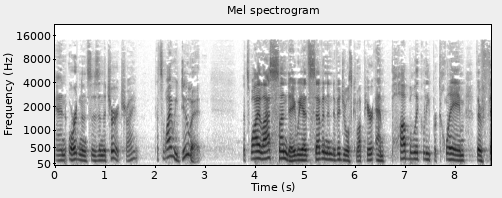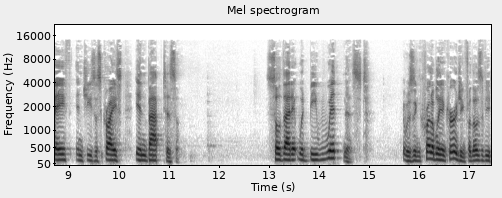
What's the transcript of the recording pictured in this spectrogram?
and ordinances in the church, right? That's why we do it. That's why last Sunday we had seven individuals come up here and publicly proclaim their faith in Jesus Christ in baptism so that it would be witnessed it was incredibly encouraging for those of you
